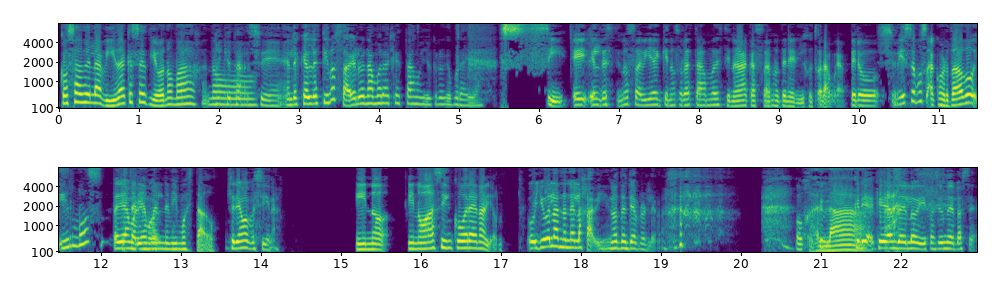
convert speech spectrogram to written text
cosas de la vida que se dio nomás. No... sí, el, es que el destino sabe lo enamorado que estamos, yo creo que por ahí. Sí, el destino sabía que nosotros estábamos destinadas a casarnos, tener hijos y toda la wea. Pero si hubiésemos acordado irnos, estaríamos, en el mismo estado. Seríamos vecinas. Y no, y no a cinco horas en avión. O yo la nana la Javi, no tendría problema. Ojalá. Creando los hijos, haciendo el aseo.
